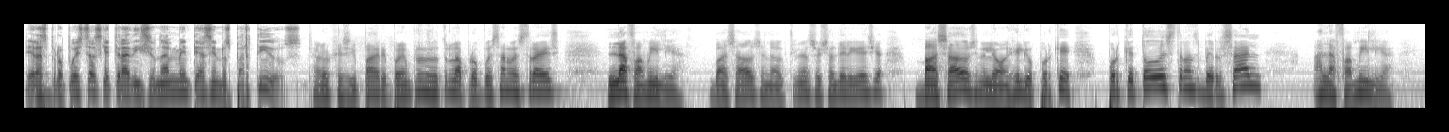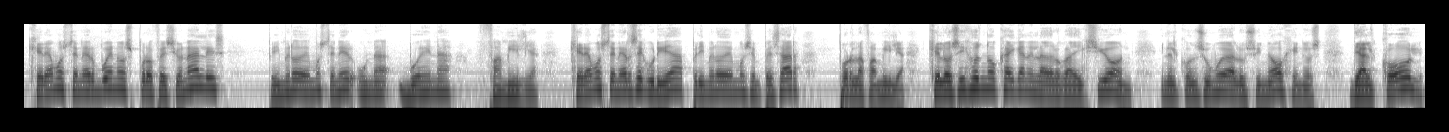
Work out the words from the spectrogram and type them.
de las propuestas que tradicionalmente hacen los partidos. Claro que sí, padre. Por ejemplo, nosotros la propuesta nuestra es la familia, basados en la doctrina social de la iglesia, basados en el Evangelio. ¿Por qué? Porque todo es transversal a la familia. Queremos tener buenos profesionales, primero debemos tener una buena familia. Queremos tener seguridad, primero debemos empezar por la familia. Que los hijos no caigan en la drogadicción, en el consumo de alucinógenos, de alcohol.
